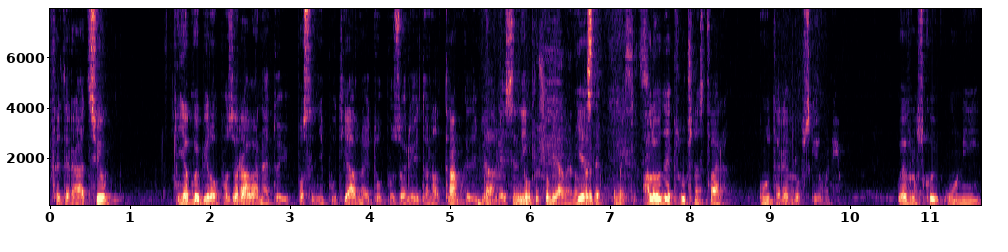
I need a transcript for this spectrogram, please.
federaciju, iako je bila upozoravana, eto i posljednji put javno je to upozorio i Donald Trump kada je bio da, predsjednik. Da, to je objavljeno jeste. pred mjeseci. Ali ovdje je ključna stvar unutar Evropske unije. U Evropskoj uniji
